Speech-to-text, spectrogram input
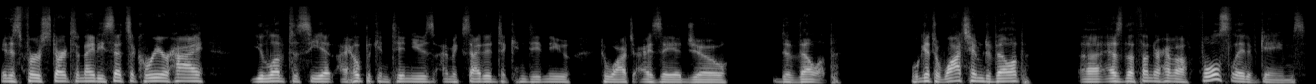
In his first start tonight, he sets a career high. You love to see it. I hope it continues. I'm excited to continue to watch Isaiah Joe develop. We'll get to watch him develop uh, as the Thunder have a full slate of games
